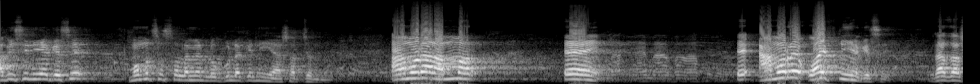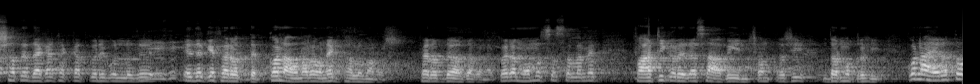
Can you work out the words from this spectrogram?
আবিসি নিয়ে গেছে মোহাম্মদ সাল্লামের লোকগুলোকে নিয়ে আসার জন্য। আমার আর আম্মার আমার ওয়াইফ নিয়ে গেছে। রাজার সাথে দেখা সাক্ষাৎ করে বলল যে, এদেরকে ফেরত দেন। কনা ওনারা অনেক ভালো মানুষ, ফেরত দেওয়া যাবে না। কয়রা মোহাম্মদ সাল্লামের পার্টি করে, এরা সাবিন সন্ত্রাসী, ধর্মদ্রোহী। কোনা এরা তো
